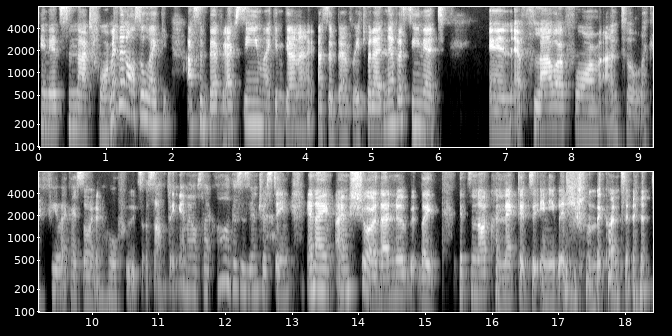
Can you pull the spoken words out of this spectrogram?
in its nut form, and then also like as a beverage, I've seen like in Ghana as a beverage, but I'd never seen it in a flour form until like I feel like I saw it in Whole Foods or something. And I was like, oh, this is interesting. And I, I'm sure that no like it's not connected to anybody from the continent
